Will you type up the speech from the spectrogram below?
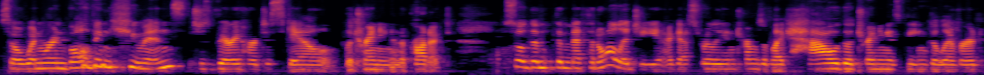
So when we're involving humans, it's just very hard to scale the training and the product so the the methodology i guess really in terms of like how the training is being delivered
